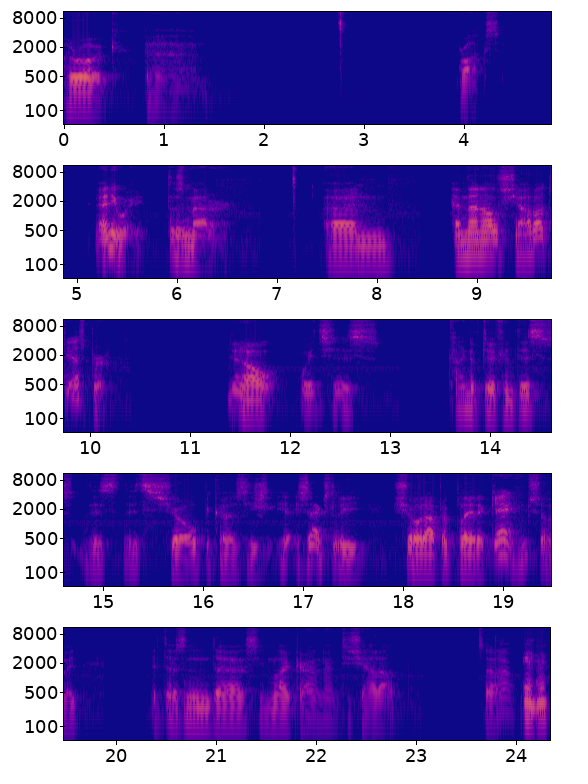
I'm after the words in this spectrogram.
heroic um procs. Anyway, doesn't matter. Um, and then I'll shout out Jesper. You know, which is kind of different this this this show because he's he's actually showed up and played a game, so it it doesn't uh, seem like an empty shout out. So No, Mhm.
